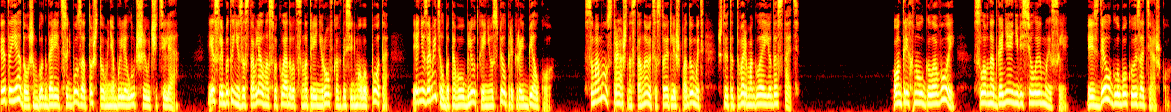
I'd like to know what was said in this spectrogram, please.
Это я должен благодарить судьбу за то, что у меня были лучшие учителя. Если бы ты не заставлял нас выкладываться на тренировках до седьмого пота, я не заметил бы того ублюдка и не успел прикрыть белку. Самому страшно становится, стоит лишь подумать, что эта тварь могла ее достать. Он тряхнул головой, словно отгоняя невеселые мысли, и сделал глубокую затяжку.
